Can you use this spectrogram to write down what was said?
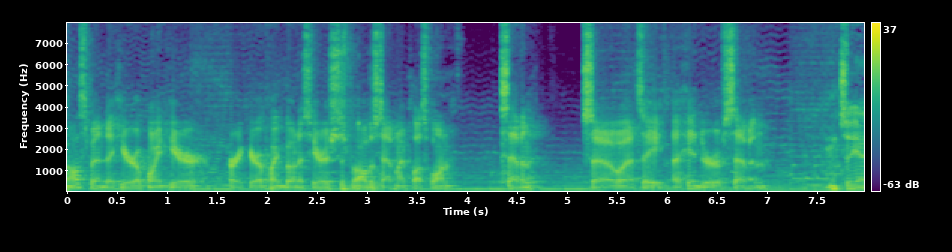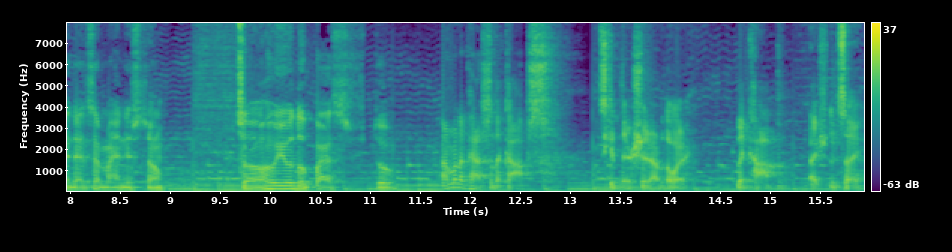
I'll spend a hero point here, or a hero point bonus here. It's just I'll just add my plus one. Seven. So that's a, a hinder of seven. So yeah, that's a minus two. So who you do pass to? I'm gonna pass to the cops. Let's get their shit out of the way. The cop, I should say.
